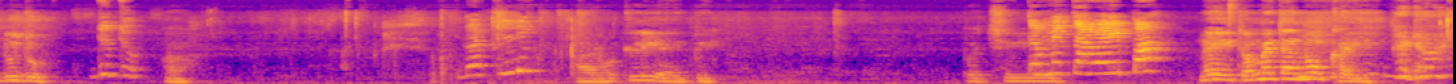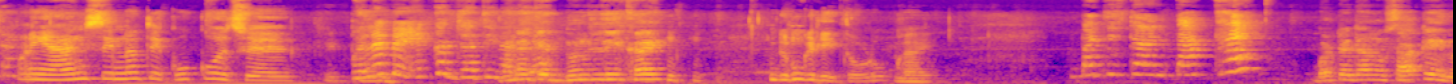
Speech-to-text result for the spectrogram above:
દૂધું. દૂધું. હા. આ રોટલી આપી. પછી નહીં ટમેટા ન ખાઈ. પણ એ આંસી નથી કુકુ છે. ભલે બે એક જ જાતિના મને કે ડુંગળી ખાય ડુંગળી થોડું ખાય. બટેટાનું શાક ન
